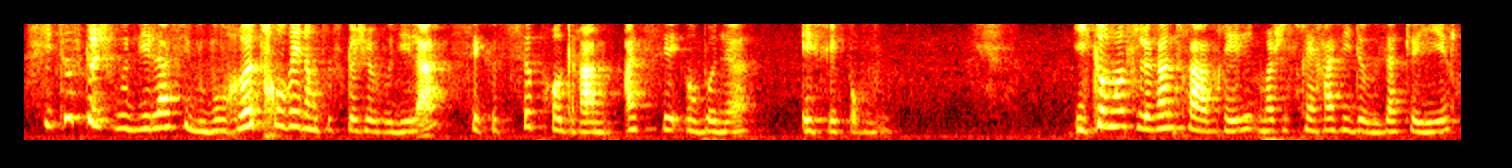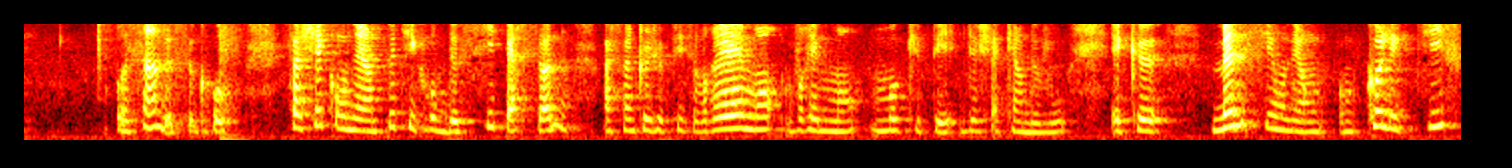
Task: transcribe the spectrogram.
si tout ce que je vous dis là, si vous vous retrouvez dans tout ce que je vous dis là, c'est que ce programme Accès au bonheur est fait pour vous. Il commence le 23 avril. Moi, je serai ravie de vous accueillir au sein de ce groupe. Sachez qu'on est un petit groupe de six personnes afin que je puisse vraiment, vraiment m'occuper de chacun de vous et que même si on est en, en collectif,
